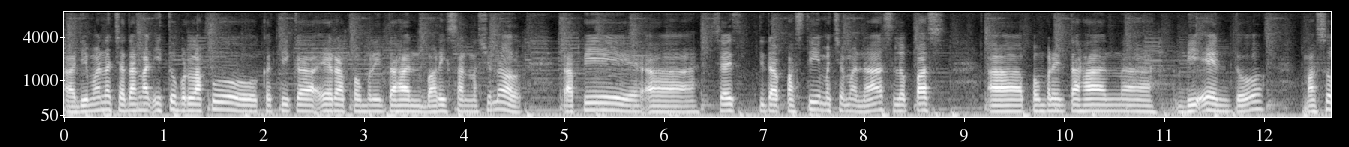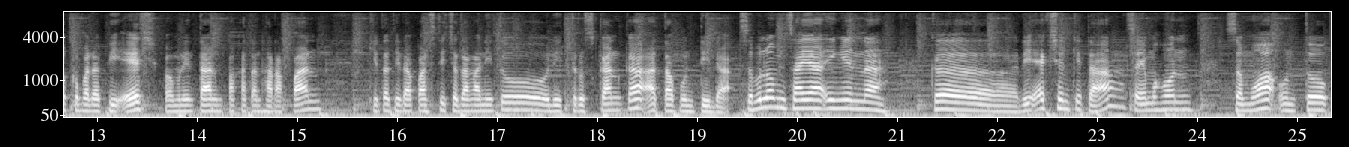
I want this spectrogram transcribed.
ah, di mana cadangan itu berlaku ketika era pemerintahan Barisan Nasional. Tapi saya tidak pasti macam mana selepas pemerintahan BN tu masuk kepada PH, pemerintahan Pakatan Harapan kita tidak pasti cadangan itu diteruskan ke ataupun tidak. Sebelum saya ingin uh, ke reaction kita, saya mohon semua untuk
